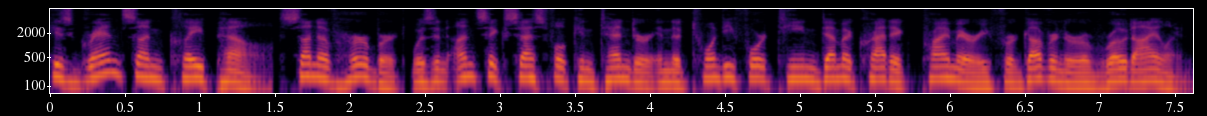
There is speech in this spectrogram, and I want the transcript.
His grandson Clay Pell son of Herbert was an unsuccessful contender in the 2014 Democratic primary for governor of Rhode Island.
